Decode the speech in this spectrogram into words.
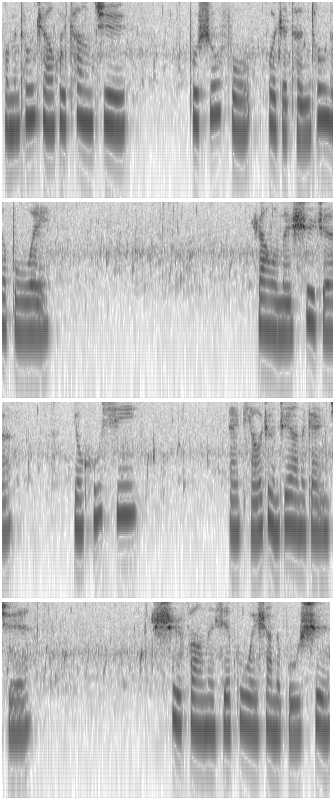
我们通常会抗拒不舒服或者疼痛的部位。让我们试着用呼吸来调整这样的感觉，释放那些部位上的不适。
